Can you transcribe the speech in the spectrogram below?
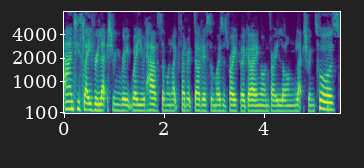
anti-slavery lecturing route where you would have someone like Frederick Douglass or Moses Roper going on very long lecturing tours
